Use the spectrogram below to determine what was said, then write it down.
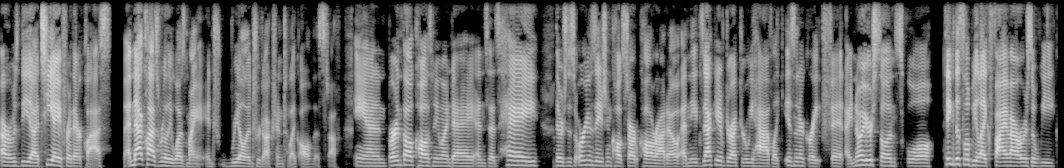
I was the uh, TA for their class. And that class really was my int- real introduction to like all of this stuff. And Bernthal calls me one day and says, Hey, there's this organization called Startup Colorado, and the executive director we have like isn't a great fit. I know you're still in school. Think this will be like five hours a week.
